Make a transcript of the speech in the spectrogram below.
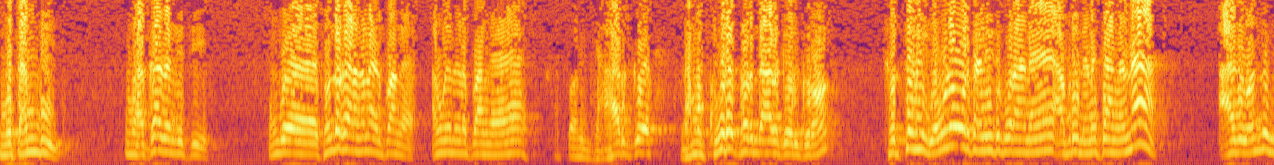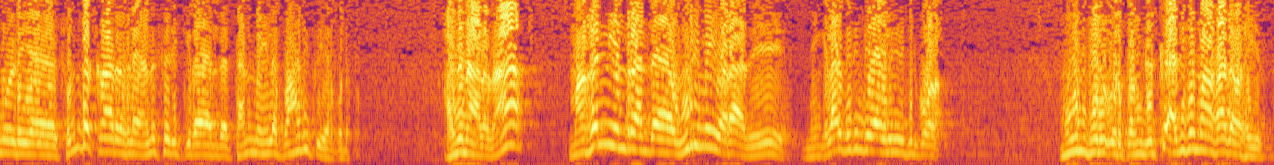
உங்க தம்பி உங்க அக்கா தங்கச்சி உங்க சொந்தக்காரங்க இருப்பாங்க. அவங்க என்ன நினைப்பாங்க? யாருக்கு நம்ம கூட பிறந்த ஆளுக்கு இருக்கிறோம். சொத்தனை எவ்வளவு ஒரு தள்ளிட்டு போறானே அப்படின்னு நினைச்சாங்கன்னா அது வந்து உங்களுடைய சொந்தக்காரர்களை அனுசரிக்கிற அந்த தன்மையில பாதிப்பு ஏற்படுத்தும். அதனாலதான் மகன் என்ற அந்த உரிமை வராது. நீங்களா விரும்பி எழுதி வச்சுட்டு போகலாம். மூன்றில் ஒரு பங்குக்கு அதிகமாகாத வகையில்.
